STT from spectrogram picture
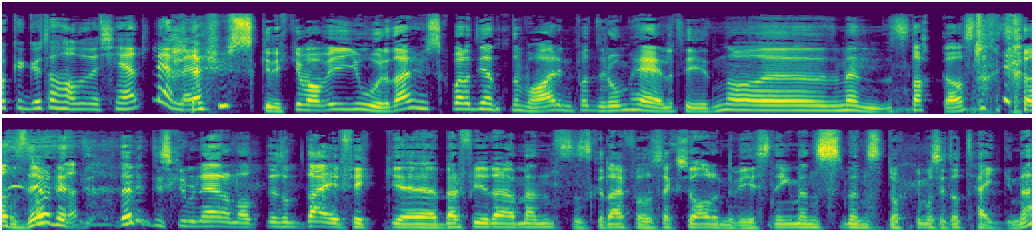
dere guttene hadde det kjedelig, eller? Jeg husker ikke hva vi gjorde der. Jeg husker bare at jentene var inne på et rom hele tiden og uh, snakka og snakka. Det det er litt diskriminerende at liksom, de fikk uh, Bare fordi de har mensen, skal de få seksualundervisning, mens, mens dere må sitte og tegne.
